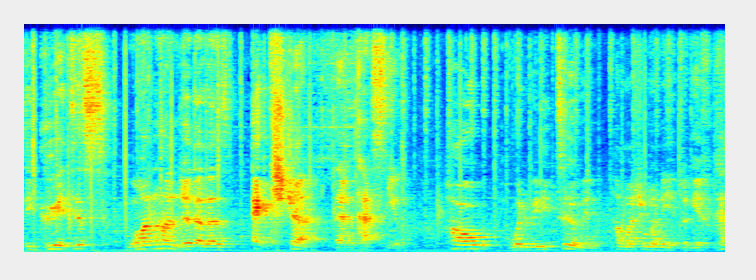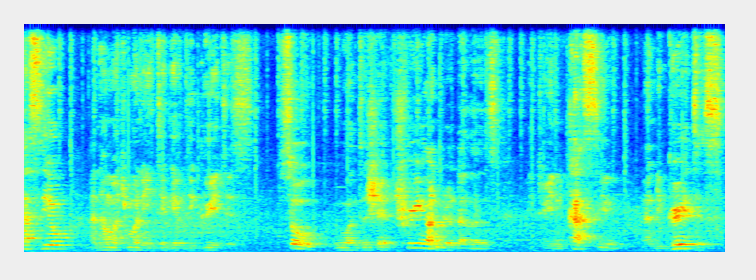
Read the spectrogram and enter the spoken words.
the greatest $100 extra than Casio. How would we determine how much money to give Casio and how much money to give the greatest? So we want to share $300 between Casio and the greatest,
